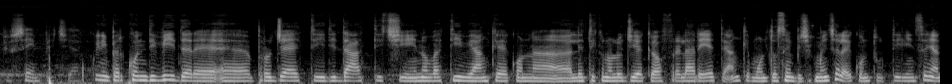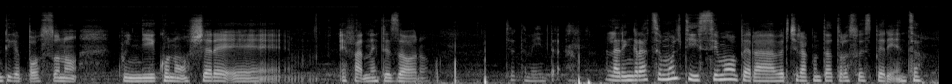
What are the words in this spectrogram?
più semplici. Ecco. Quindi per condividere eh, progetti didattici innovativi anche con eh, le tecnologie che offre la rete, anche molto semplici come dice lei, con tutti gli insegnanti che possono quindi conoscere e, e farne tesoro. Certamente. La ringrazio moltissimo per averci raccontato la sua esperienza.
